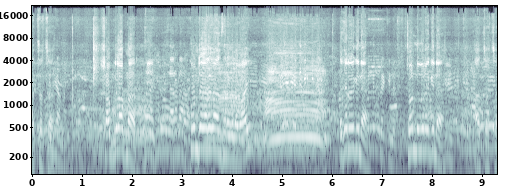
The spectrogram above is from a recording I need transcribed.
আচ্ছা আচ্ছা। সবগুলো আপনার? কোন জায়গা থেকে আনছেন এগুলো ভাই? এখানে কিনা? চন্ডীপুরে কিনা? আচ্ছা আচ্ছা।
